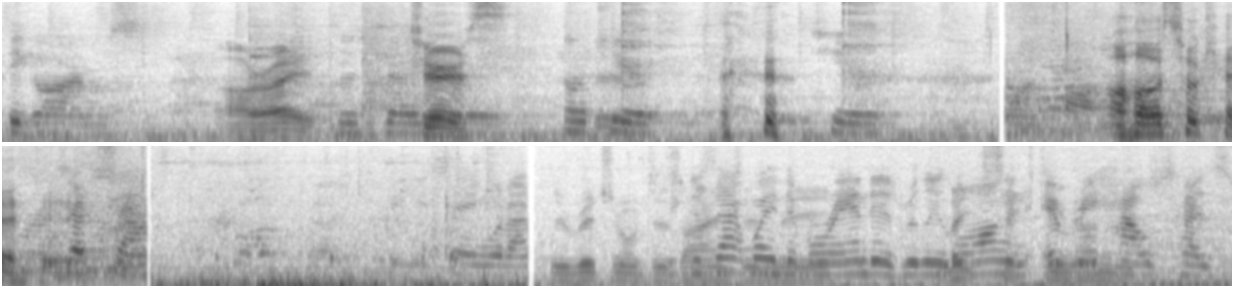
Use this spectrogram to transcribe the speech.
Big arms. All right. It was very Cheers. funny. Oh, cheers. cheers. Oh, it's okay. That sounds. You're saying what I'm. The original design. Because that way the veranda is really long, and every house has.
